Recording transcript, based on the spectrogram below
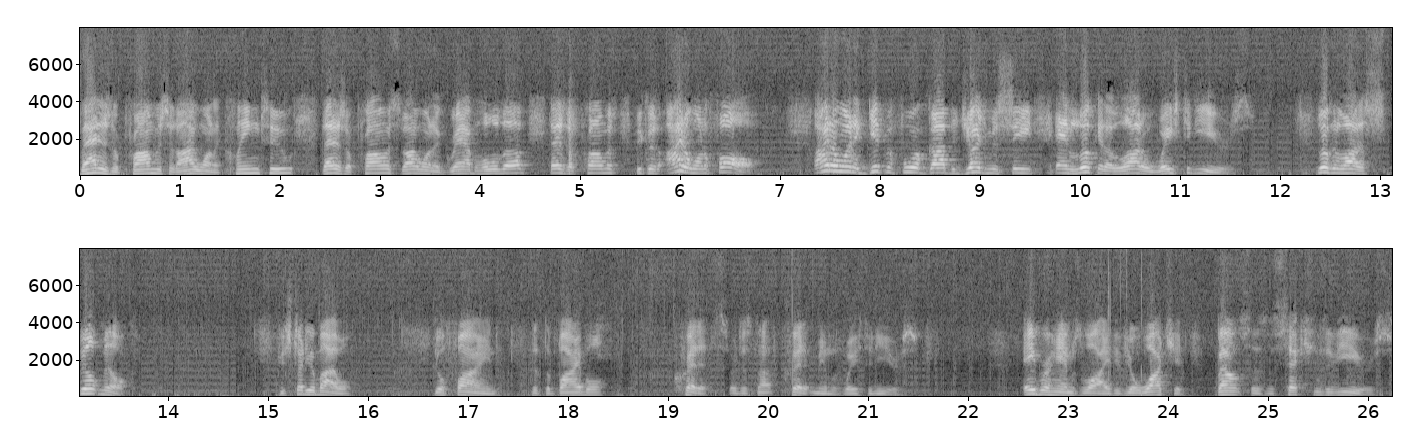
That is a promise that I want to cling to. That is a promise that I want to grab hold of. That is a promise because I don't want to fall. I don't want to get before God the judgment seat and look at a lot of wasted years. Look at a lot of spilt milk. If you study your Bible, you'll find that the Bible credits or does not credit men with wasted years. Abraham's life, if you'll watch it, bounces in sections of years.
